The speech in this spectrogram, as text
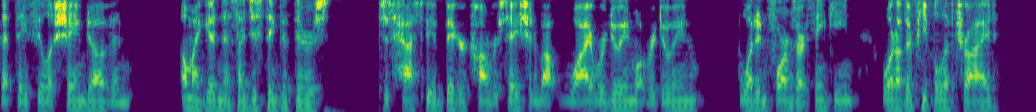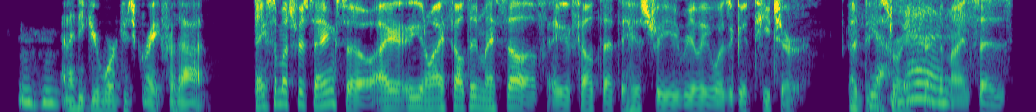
that they feel ashamed of. And oh my goodness, I just think that there's just has to be a bigger conversation about why we're doing what we're doing, what informs our thinking, what other people have tried. Mm-hmm. And I think your work is great for that. Thanks so much for saying so. I, you know, I felt it myself. I felt that the history really was a good teacher. A yeah. historian yes. friend of mine says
